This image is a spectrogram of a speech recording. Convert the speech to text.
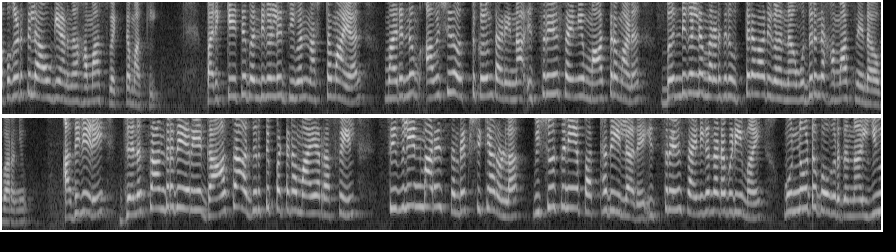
അപകടത്തിലാവുകയാണെന്ന് ഹമാസ് വ്യക്തമാക്കി. പരിക്കേറ്റ ബന്ദികളുടെ ജീവൻ നഷ്ടമായാൽ മരുന്നും അവശ്യ വസ്തുക്കളും തടയുന്ന ഇസ്രയേൽ സൈന്യം മാത്രമാണ് ബന്ദികളുടെ മരണത്തിന് ഉത്തരവാദികളെന്ന് മുതിർന്ന ഹമാസ് നേതാവ് പറഞ്ഞു. അതിനിടെ ജനസാന്ദ്രതയേറിയ ഗാസ അതിർത്തി പട്ടണമായ റഫേൽ സിവിലിയന്മാരെ സംരക്ഷിക്കാനുള്ള വിശ്വസനീയ പദ്ധതിയില്ലാതെ ഇസ്രയേൽ സൈനിക നടപടിയുമായി മുന്നോട്ടു പോകരുതെന്ന് U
